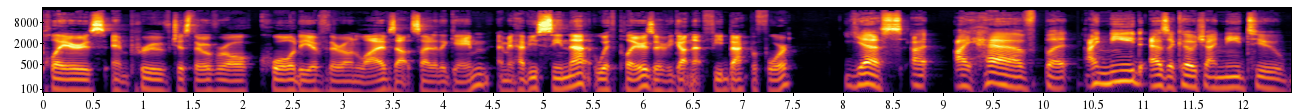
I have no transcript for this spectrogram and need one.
players improve just their overall quality of their own lives outside of the game. I mean, have you seen that with players or have you gotten that feedback before? Yes, I I have, but I need as a coach I need to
